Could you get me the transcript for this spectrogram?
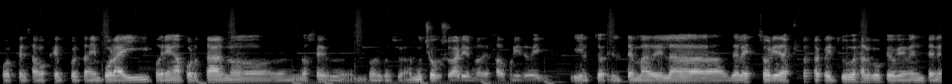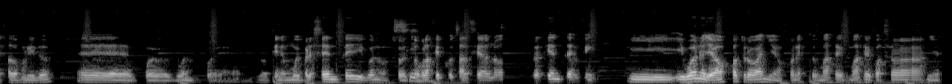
pues pensamos que pues, también por ahí podrían aportar, no, no sé, a muchos usuarios ¿no? de Estados Unidos y, el, tema de la, de la historia de esclavitud es algo que obviamente en Estados Unidos, eh, pues bueno, pues lo tienen muy presente y bueno, sobre todo por las circunstancias ¿no? Recientes, en fin. Y, bueno, llevamos cuatro años con esto, más de, más de cuatro años.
